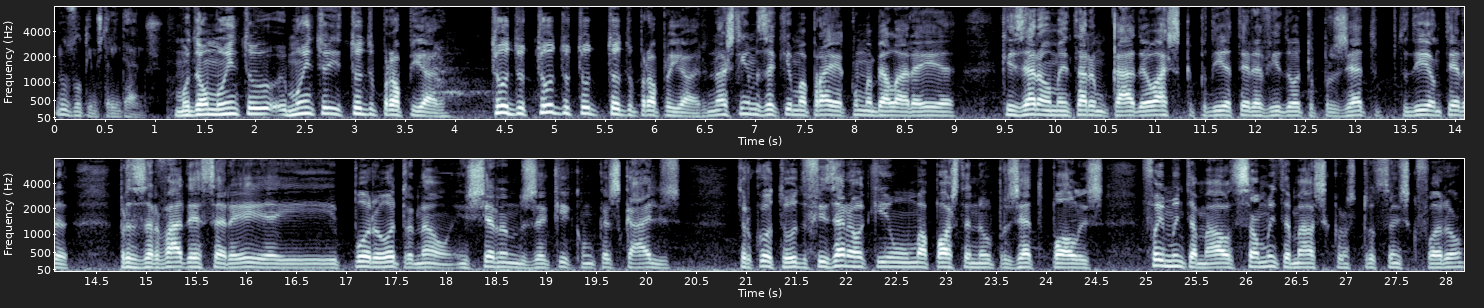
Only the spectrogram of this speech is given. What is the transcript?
nos últimos 30 anos. Mudou muito, muito e tudo para o pior. Tudo, tudo, tudo, tudo para o pior. Nós tínhamos aqui uma praia com uma bela areia, quiseram aumentar um bocado. Eu acho que podia ter havido outro projeto, podiam ter preservado essa areia e pôr outra. Não, encheram-nos aqui com cascalhos, trocou tudo. Fizeram aqui uma aposta no projeto Polis. Foi muito a mal, são muito más construções que foram.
